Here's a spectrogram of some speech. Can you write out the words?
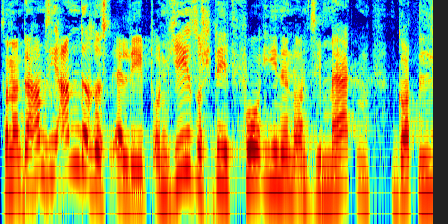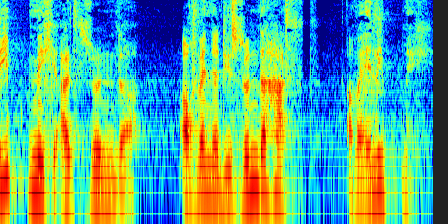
sondern da haben sie anderes erlebt. Und Jesus steht vor ihnen und sie merken, Gott liebt mich als Sünder, auch wenn er die Sünde hasst, aber er liebt mich.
